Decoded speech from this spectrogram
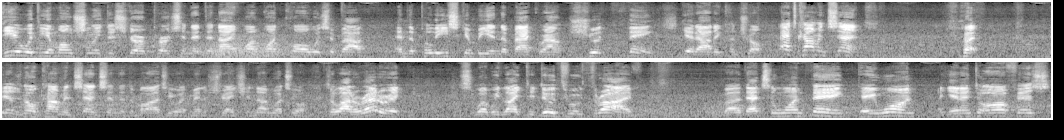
deal with the emotionally disturbed person that the 911 call was about, and the police can be in the background should things get out of control. That's common sense. But there's no common sense in the de Blasio administration, none whatsoever. There's a lot of rhetoric. It's what we like to do through Thrive. But that's the one thing. Day one, I get into office,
